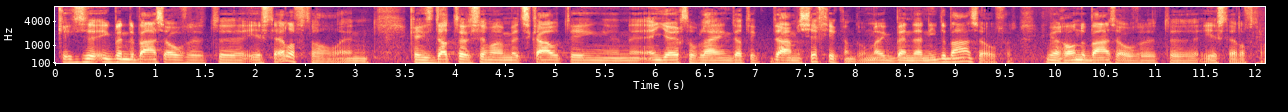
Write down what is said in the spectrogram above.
kijk, ik ben de baas over het uh, eerste elftal. En kijk, dat er zeg maar, met scouting en, eh, en, jeugdopleiding... dat ik daar mijn zegje kan doen. Maar ik ben daar niet de baas over. Ik ben gewoon de baas over het uh, eerste elftal.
